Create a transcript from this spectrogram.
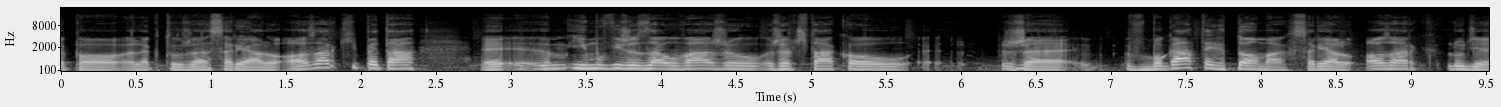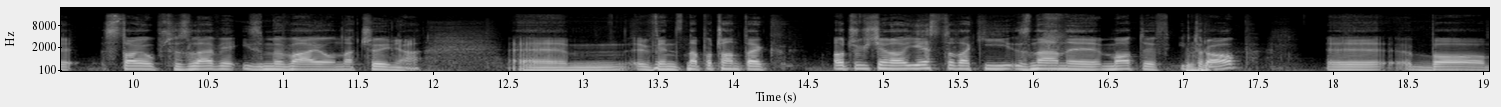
y, po lekturze serialu Ozark i pyta y, y, i mówi, że zauważył rzecz taką, że w bogatych domach w serialu Ozark ludzie stoją przy zlewie i zmywają naczynia. Więc na początek, oczywiście no, jest to taki znany motyw i trop, y, bo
